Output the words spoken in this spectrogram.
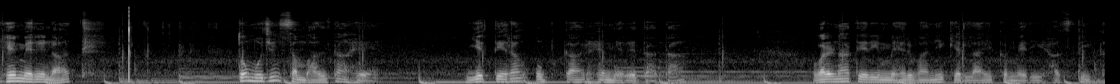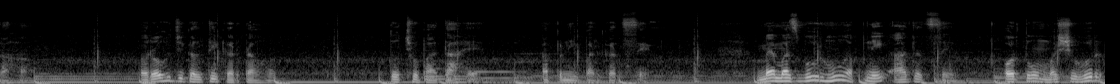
हे मेरे नाथ तो मुझे संभालता है। ये तेरा उपकार है मेरे दादा वरना तेरी मेहरबानी के लायक मेरी हस्ती कहाँ? रोज गलती करता हूँ तो छुपाता है अपनी बरकत से। मैं मजबूर हूँ अपनी आदत से, और तू मशहूर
